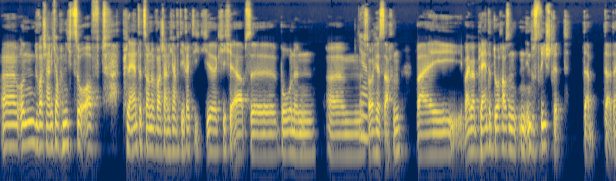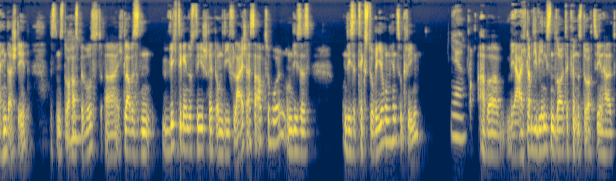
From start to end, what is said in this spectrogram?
äh, und wahrscheinlich auch nicht so oft planted, sondern wahrscheinlich einfach direkt die Kichererbse, Bohnen, ähm, ja. solche Sachen. Bei, weil bei planted durchaus ein, ein Industrieschritt da, da, dahinter steht. Das ist uns durchaus mhm. bewusst. Äh, ich glaube, es ist ein wichtiger Industrieschritt, um die Fleischesser abzuholen, um dieses, um diese Texturierung hinzukriegen. Ja. Aber ja, ich glaube, die wenigsten Leute könnten es durchziehen, halt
